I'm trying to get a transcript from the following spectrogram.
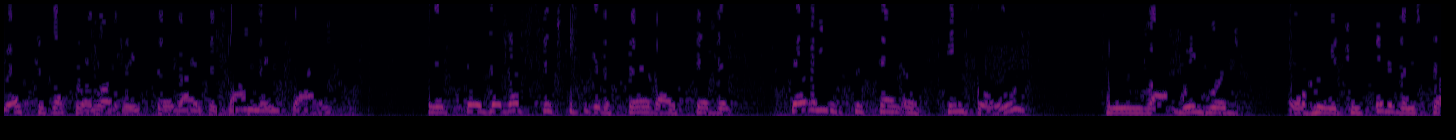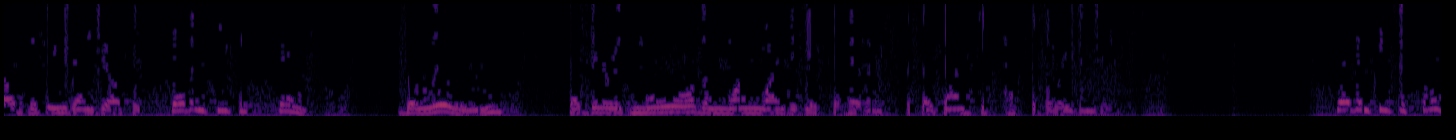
US, because that's where a lot of these surveys are done these days. It said that, that this particular survey said that 70% of people who uh, we would, or who would consider themselves as evangelicals, 70% believe that there is more than one way to get to heaven, that they don't just have to believe in Jesus. 70%.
